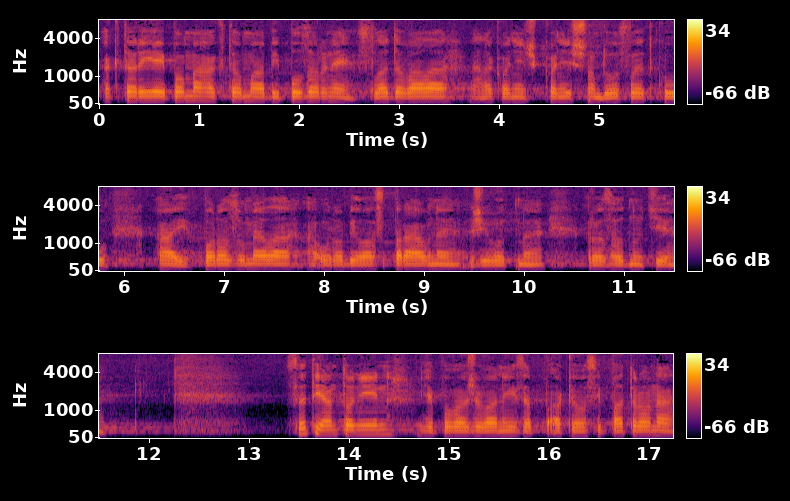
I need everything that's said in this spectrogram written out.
a ktorý jej pomáha k tomu, aby pozorne sledovala a na koneč, konečnom dôsledku aj porozumela a urobila správne životné rozhodnutie. Svetý Antonín je považovaný za akéhosi patrona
